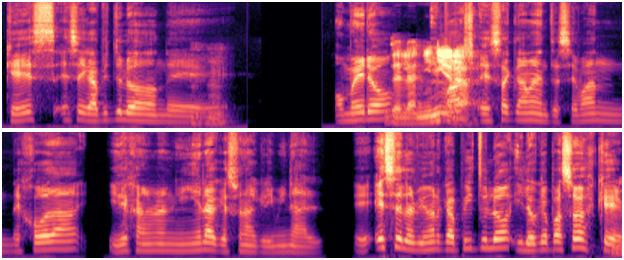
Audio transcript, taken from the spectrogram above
que es ese capítulo donde. Homero De la niñera. Marge, exactamente, se van de joda y dejan a una niñera que es una criminal. Eh, ese era el primer capítulo y lo que pasó es que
